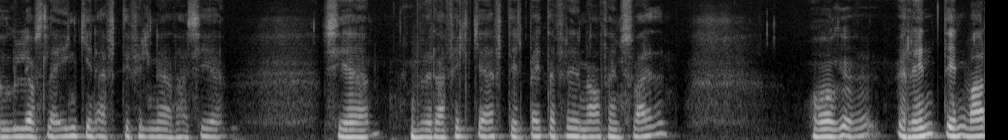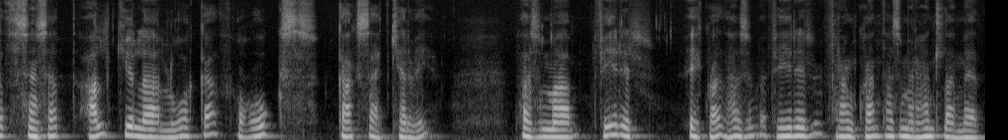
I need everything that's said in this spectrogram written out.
augljóslega engin eftirfylgni að það sé, sé verið að fylgja eftir beitafriðin á þeim svæðum og uh, reyndin varð sem sagt algjörlega lokað og ógs gagsætt kerfi það sem að fyrir eitthvað það sem fyrir framkvæmt það sem er handlað með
